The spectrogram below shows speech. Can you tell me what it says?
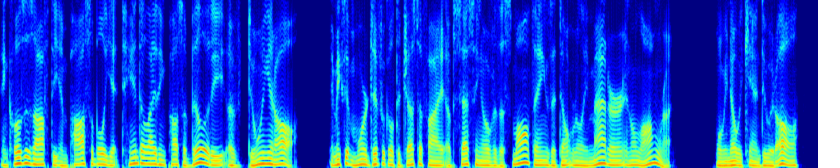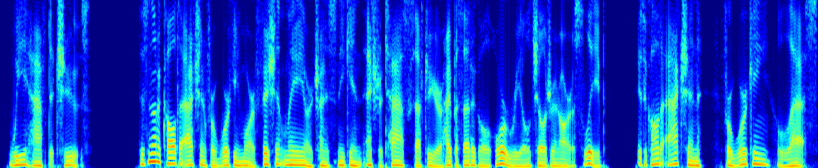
and closes off the impossible yet tantalizing possibility of doing it all. It makes it more difficult to justify obsessing over the small things that don't really matter in the long run. When we know we can't do it all, we have to choose. This is not a call to action for working more efficiently or trying to sneak in extra tasks after your hypothetical or real children are asleep. It's a call to action for working less,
